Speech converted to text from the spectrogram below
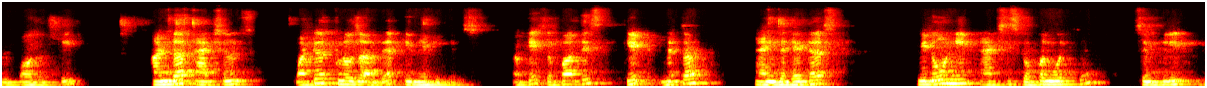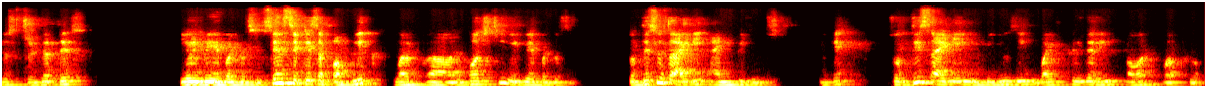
repository, under actions, whatever flows are there, me details. Okay, so for this git method and the headers, we don't need access token over here. Simply just trigger this. You will be able to see. Since it is a public work uh, repository, you will be able to see. So this is the ID I need to use. Okay. So this ID will be using while triggering our workflow.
